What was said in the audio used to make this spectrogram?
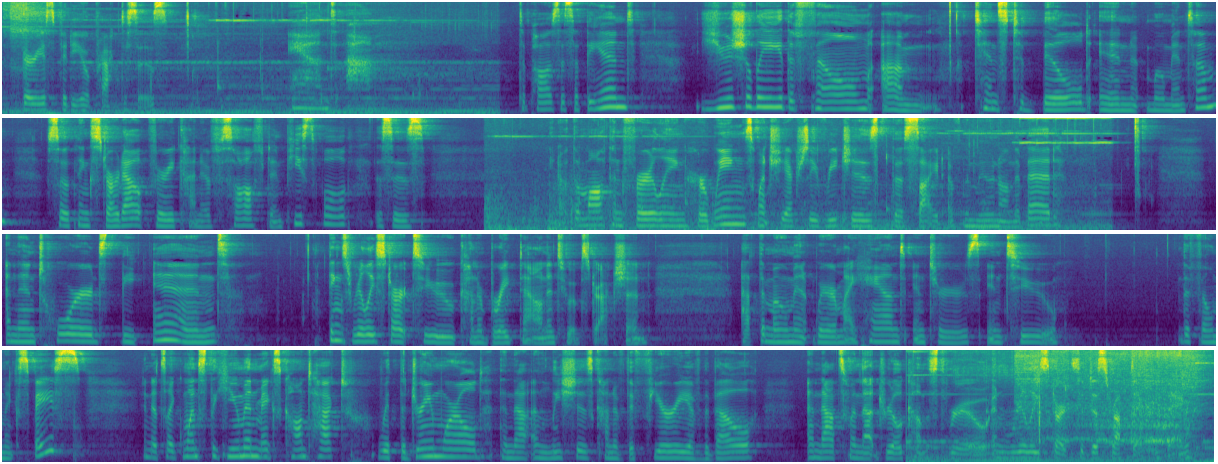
various video practices. And um, to pause this at the end, Usually, the film um, tends to build in momentum. So things start out very kind of soft and peaceful. This is, you know, the moth unfurling her wings once she actually reaches the side of the moon on the bed. And then towards the end, things really start to kind of break down into abstraction. at the moment where my hand enters into the filmic space. And it's like once the human makes contact with the dream world, then that unleashes kind of the fury of the bell. And that's when that drill comes through and really starts to disrupt everything.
